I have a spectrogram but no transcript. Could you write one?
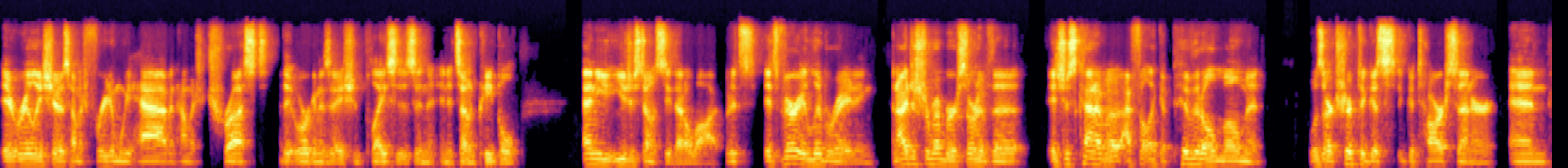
it really shows how much freedom we have and how much trust the organization places in, in its own people. And you, you just don't see that a lot, but it's it's very liberating. And I just remember sort of the it's just kind of a I felt like a pivotal moment was our trip to Guitar Center, and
